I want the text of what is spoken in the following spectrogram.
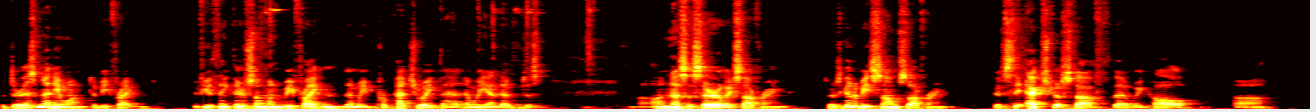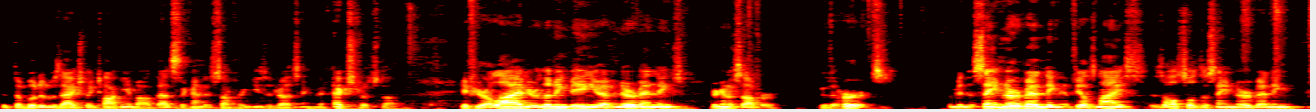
But there isn't anyone to be frightened. If you think there's someone to be frightened, then we perpetuate that and we end up just unnecessarily suffering. There's going to be some suffering. It's the extra stuff that we call, uh, that the Buddha was actually talking about. That's the kind of suffering he's addressing, the extra stuff. If you're alive, you're a living being, you have nerve endings, you're going to suffer because it hurts. I mean, the same nerve ending that feels nice is also the same nerve ending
